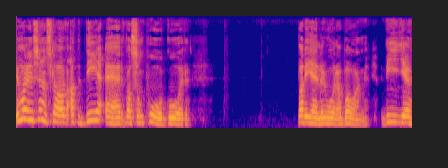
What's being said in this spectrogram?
Jag har en känsla av att det är vad som pågår vad det gäller våra barn. Vi eh,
